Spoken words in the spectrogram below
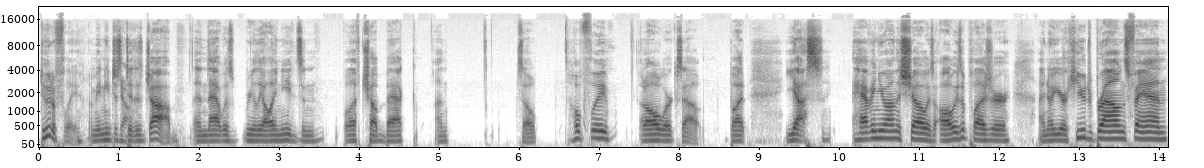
dutifully. I mean, he just Yeah. did his job, and that was really all he needs. And we'll Chubb back on, so hopefully it all works out. But yes, having you on the show is always a pleasure. I know you're a huge Browns fan,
